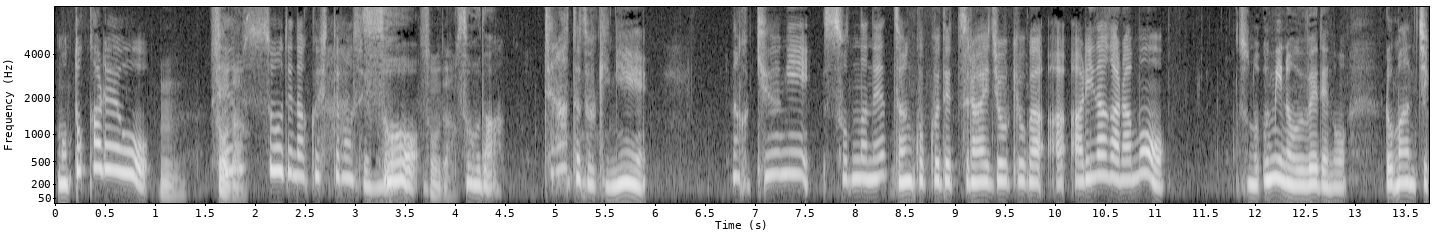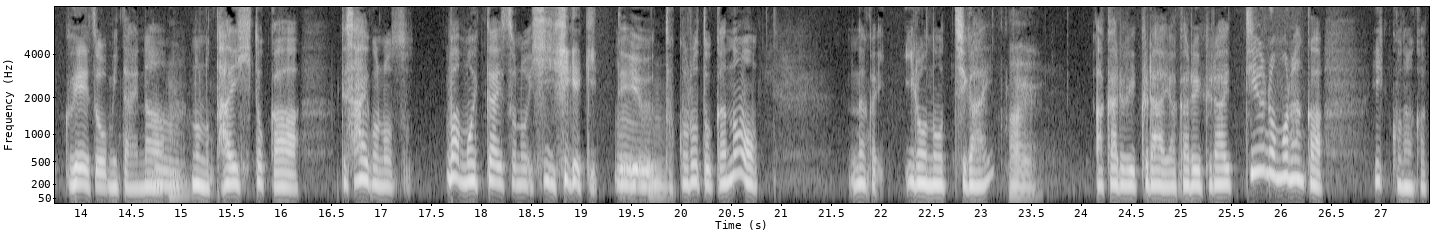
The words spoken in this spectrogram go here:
元彼を戦だ争で亡くしてますよね。そう。そうだそうだ。ってなった時になんか急にそんなね残酷で辛い状況があありながらもその海の上でのロマンチック映像みたいなうん。のの対比とか、で最後のそはもう一回その悲悲劇っていううん。ところとかの、なんか色の違い？はい。明るい暗い明るい暗いっていうのもなんか一個なんか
